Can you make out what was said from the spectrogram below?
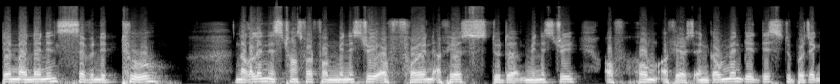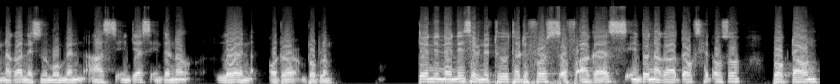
Then by 1972, Nagaland is transferred from Ministry of Foreign Affairs to the Ministry of Home Affairs and government did this to protect Naga national movement as India's internal law and order problem. Then in 1972, 31st of August, Indo-Naga talks had also broke down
